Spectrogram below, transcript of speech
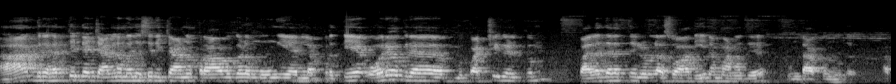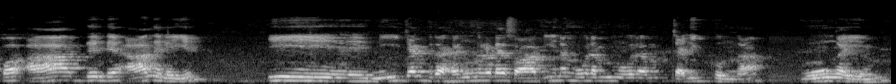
ആ ഗ്രഹത്തിന്റെ ചലനമനുസരിച്ചാണ് പ്രാവുകൾ മൂങ്ങിയല്ല. പ്രത്യേക ഓരോ ഗ്രഹ പക്ഷികൾക്കും പലതരത്തിലുള്ള സ്വാധീനമാണത് ഉണ്ടാക്കുന്നത്. അപ്പോൾ ആ ആ നിലയിൽ ഈ നീചഗ്രഹങ്ങളുടെ സ്വാധീനം മൂലം മൂലം ചലിക്കുന്ന മൂങ്ങയും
